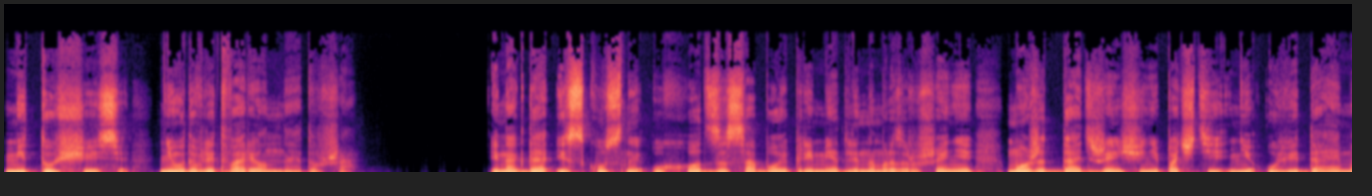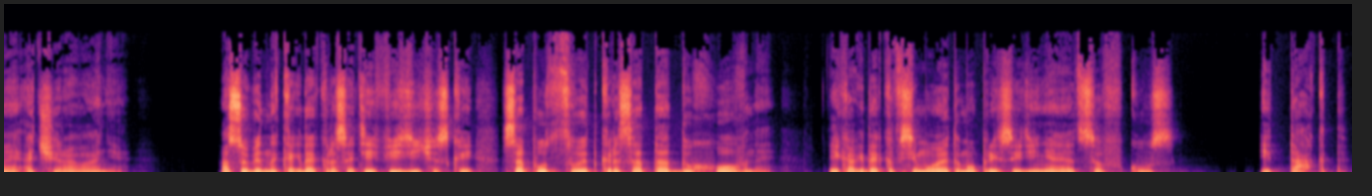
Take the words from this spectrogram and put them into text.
метущаяся, неудовлетворенная душа. Иногда искусный уход за собой при медленном разрушении может дать женщине почти неувидаемое очарование. Особенно, когда красоте физической сопутствует красота духовная, и когда ко всему этому присоединяются вкус и такт.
